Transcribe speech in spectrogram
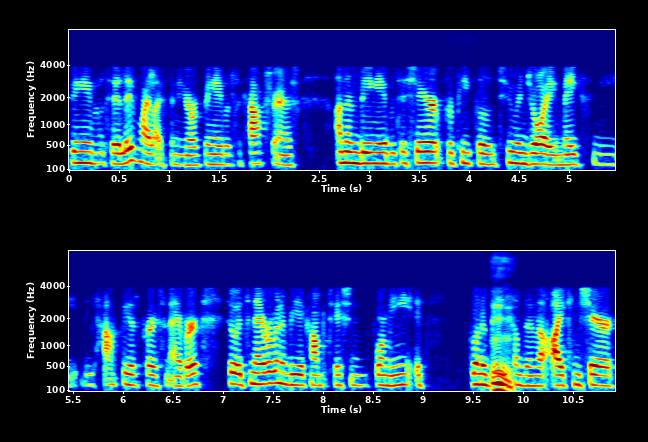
being able to live my life in New York, being able to capture it and then being able to share it for people to enjoy makes me the happiest person ever. So it's never going to be a competition for me. It's going to be mm. something that I can share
